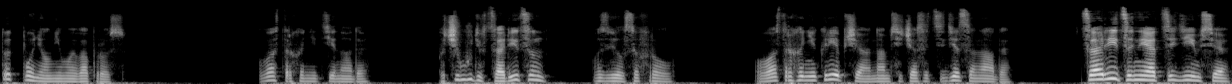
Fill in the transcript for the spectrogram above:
Тот понял не мой вопрос. «В Астрахань идти надо». «Почему не в Царицын?» — взвился Фрол. «В Астрахани крепче, а нам сейчас отсидеться надо». «В Царицыне отсидимся!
